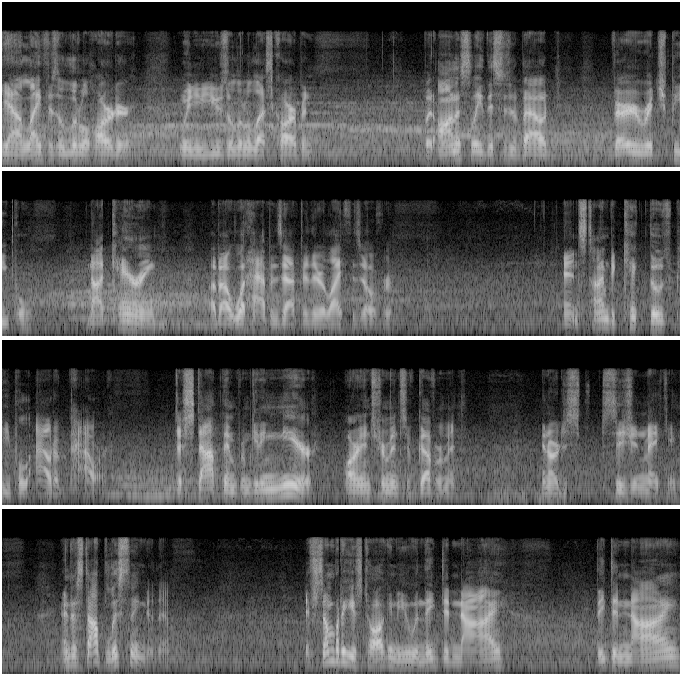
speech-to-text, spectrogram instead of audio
Yeah, life is a little harder when you use a little less carbon. But honestly, this is about very rich people not caring about what happens after their life is over. And it's time to kick those people out of power, to stop them from getting near our instruments of government and our decision making, and to stop listening to them. If somebody is talking to you and they deny they deny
